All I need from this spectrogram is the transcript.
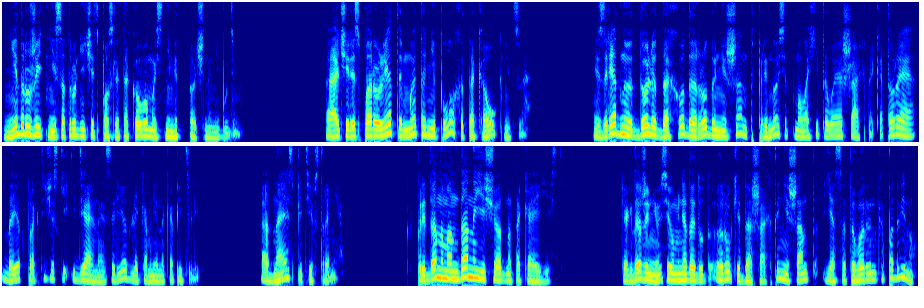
Ни дружить, ни сотрудничать после такого мы с ними точно не будем. А через пару лет им это неплохо так аукнется. Изрядную долю дохода роду Нишант приносит малахитовая шахта, которая дает практически идеальное сырье для камней-накопителей. Одна из пяти в стране. В приданном Андана еще одна такая есть. Когда женюсь, и у меня дойдут руки до шахты, Нишант я с этого рынка подвину.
